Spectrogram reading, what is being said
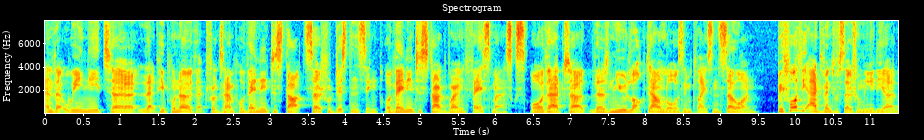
And that we need to let people know that, for example, they need to start social distancing, or they need to start wearing face masks, or that uh, there's new lockdown laws in place, and so on. Before the advent of social media,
